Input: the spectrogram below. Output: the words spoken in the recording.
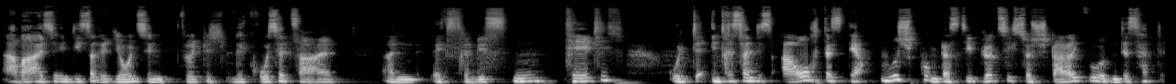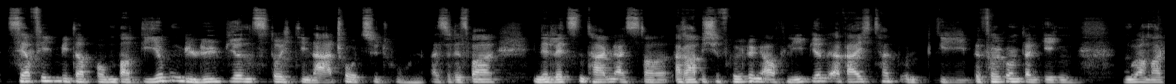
Aber also in dieser Region sind wirklich eine große Zahl an Extremisten tätig. Und interessant ist auch, dass der Ursprung, dass die plötzlich so stark wurden, das hat sehr viel mit der Bombardierung Libyens durch die NATO zu tun. Also das war in den letzten Tagen, als der arabische Frühling auch Libyen erreicht hat und die Bevölkerung dann gegen Muammar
